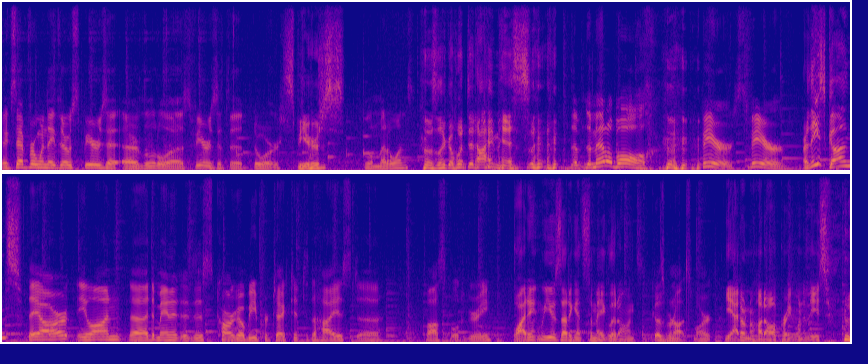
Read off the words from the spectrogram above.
Except for when they throw spears at, or little uh, spheres at the doors. Spears. Little metal ones. I was like, what did I miss? The, the metal ball. sphere. Sphere. are these guns? They are. Elon uh, demanded that this cargo be protected to the highest uh, possible degree. Why didn't we use that against the Megalodons? Because we're not smart. Yeah, I don't know how to operate one of these. All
